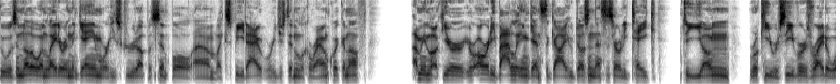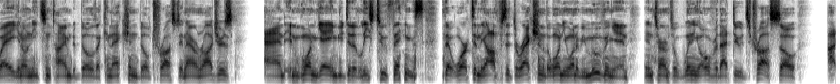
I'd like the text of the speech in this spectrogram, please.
There was another one later in the game where he screwed up a simple um, like speed out where he just didn't look around quick enough. I mean, look, you're you're already battling against a guy who doesn't necessarily take to young rookie receivers right away. You know, need some time to build a connection, build trust in Aaron Rodgers. And in one game, you did at least two things that worked in the opposite direction of the one you want to be moving in, in terms of winning over that dude's trust. So, uh,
